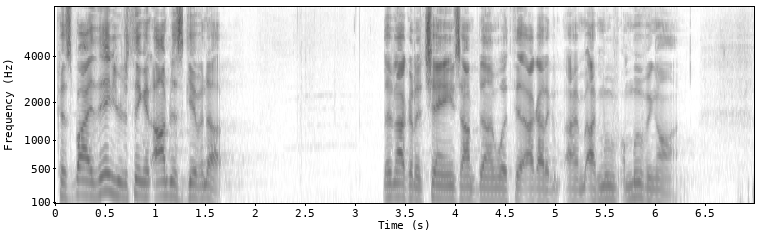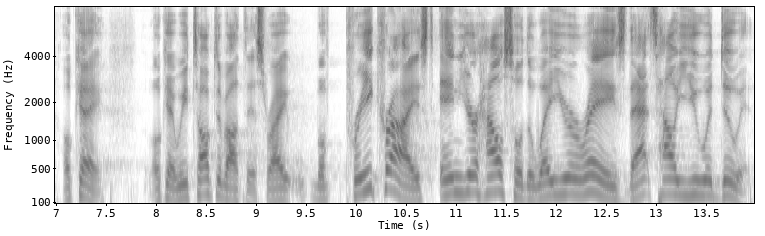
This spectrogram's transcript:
Because by then you're just thinking, I'm just giving up. They're not going to change. I'm done with it. I got to, I'm, I move, I'm moving on. Okay, okay, we talked about this, right? Pre Christ, in your household, the way you were raised, that's how you would do it.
